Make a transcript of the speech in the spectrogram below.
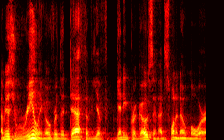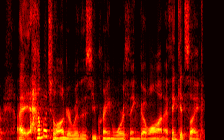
I'm just reeling over the death of Yevgeny Prigozhin. I just want to know more. I, how much longer will this Ukraine war thing go on? I think it's like,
